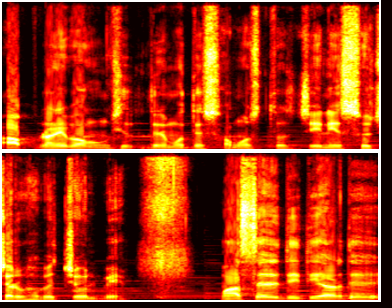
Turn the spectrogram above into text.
আপনার এবং অংশীদারদের মধ্যে সমস্ত জিনিস সুচারুভাবে চলবে। মাসের দ্বিতীয়ার্ধে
